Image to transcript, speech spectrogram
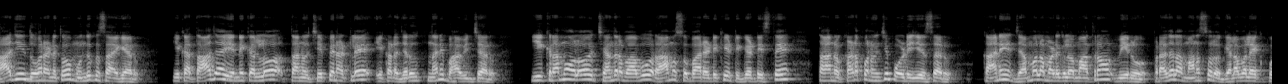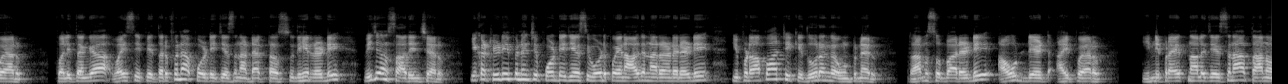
రాజీ ధోరణితో ముందుకు సాగారు. ఇక తాజా ఎన్నికల్లో తను చెప్పినట్లే ఇక్కడ జరుగుతుందని భావించారు. ఈ క్రమంలో చంద్రబాబు రామసుబ్బారెడ్డికి టికెట్ ఇస్తే తాను కడప నుంచి పోటీ చేశారు. కానీ జమ్మల మడుగులో మాత్రం వీరు ప్రజల మనసులు గెలవలేకపోయారు. ఫలితంగా వైసీపీ తరఫున పోటీ చేసిన డాక్టర్ సుధీర్ రెడ్డి విజయం సాధించారు. ఇక టీడీపీ నుంచి పోటీ చేసి ఓడిపోయిన ఆదినారాయణ రెడ్డి ఇప్పుడు ఆ పార్టీకి దూరంగా ఉంటున్నారు. రామసుబ్బారెడ్డి అవుట్ డేట్ అయిపోయారు. ఇన్ని ప్రయత్నాలు చేసినా తాను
